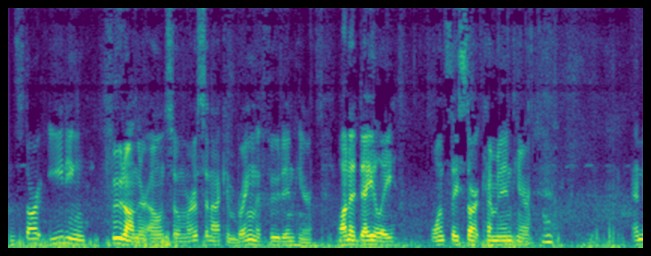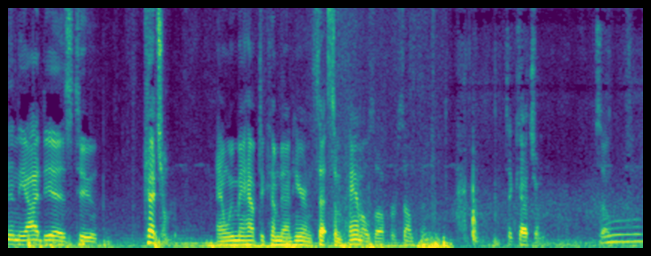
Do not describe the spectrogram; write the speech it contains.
and start eating food on their own. So Marissa and I can bring the food in here on a daily once they start coming in here. And then the idea is to catch them. And we may have to come down here and set some panels up or something to catch them. So,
